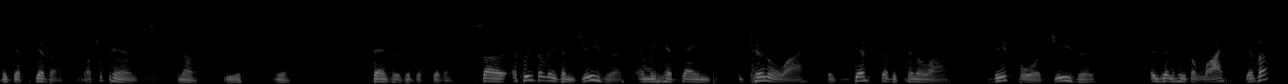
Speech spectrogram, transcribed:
the gift giver, not your parents. No, you just, yeah. Santa is the gift giver. So, if we believe in Jesus and we have gained eternal life, the gift of eternal life, therefore, Jesus, isn't he the life giver?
